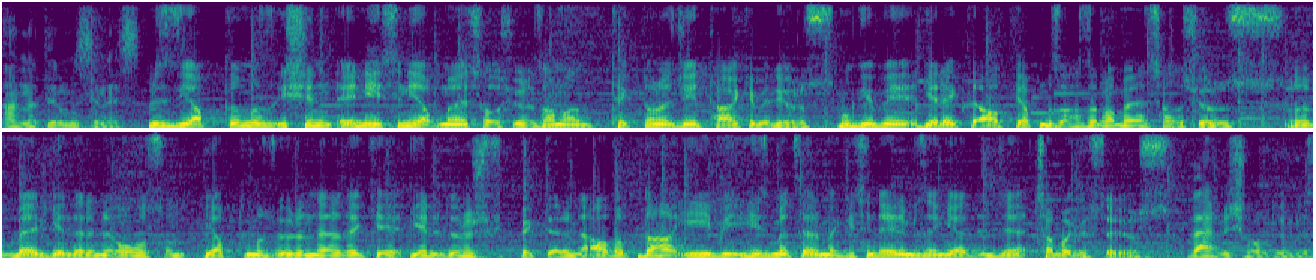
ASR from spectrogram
anlatır mısınız? Biz yaptığımız işin en iyisini yapmaya çalışıyoruz ama teknolojiyi takip ediyoruz. Bu gibi gerekli altyapımızı hazırlamaya çalışıyoruz. Belgelerini olsun, yaptığımız ürünlerdeki geri dönüş feedbacklerini alıp daha iyi bir hizmet vermek için elimizden geldiğince çaba gösteriyoruz. Vermiş olduğunuz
